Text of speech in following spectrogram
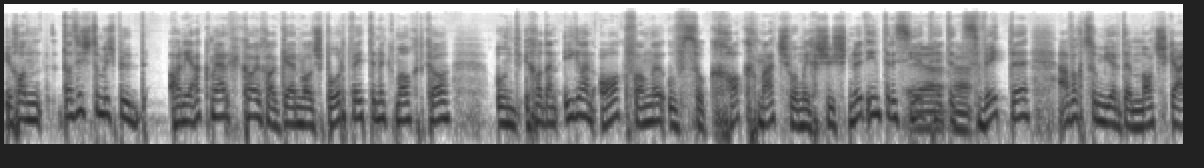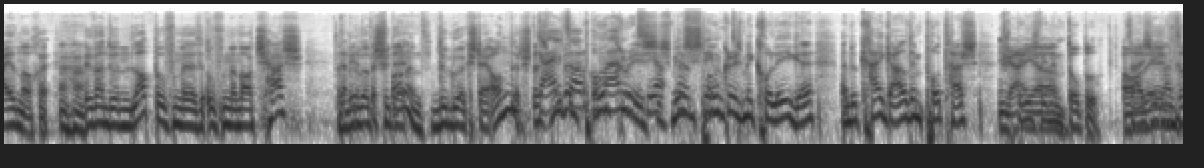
Ich han, das ist zum Beispiel, habe ich auch gemerkt, ich habe gerne mal Sportwetten gemacht und ich habe dann irgendwann angefangen, auf so Kackmatch, wo mich sonst nicht interessiert Ja, hätte, ja. zu wetten, einfach zu mir den Match geil machen. Aha. Weil wenn du einen Lappen auf einem, auf einem Match hast, Dann dann, wird das du, den, spannend. du schaust den anders. Das ist wie Geiles wenn Argument, Poker ist. ja, das ist wie das wenn. Poker ist mit Kollegen. Wenn du kein Geld im Pot hast, spielst Ja, du ja. wie ein Doppel. Sagst irgendwann so,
